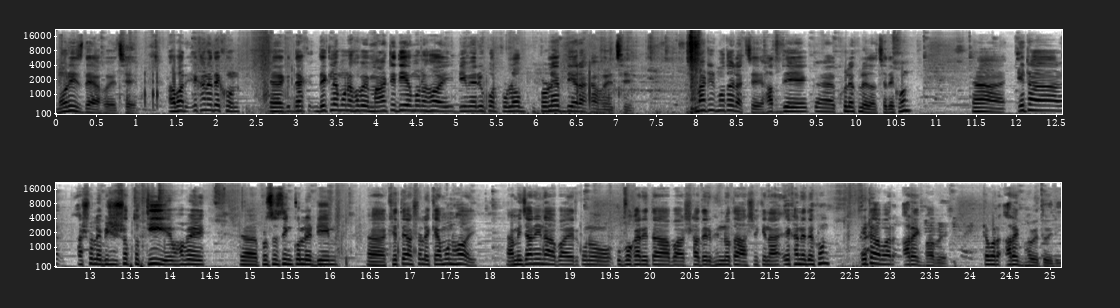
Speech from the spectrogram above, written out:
মরিচ দেয়া হয়েছে। আবার এখানে দেখুন দেখ- দেখলে মনে হবে মাটি দিয়ে মনে হয় ডিমের উপর প্রলব প্রলেপ দিয়ে রাখা হয়েছে। মাটির মতোই লাগছে, হাত দিয়ে খুলে খুলে যাচ্ছে, দেখুন। এটা আসলে বিশেষত্ব কি? এভাবে প্রসেসিং করলে ডিম খেতে আসলে কেমন হয়? আমি জানি না বা এর কোনো উপকারিতা বা স্বাদের ভিন্নতা আসে কি না এখানে দেখুন, এটা আবার আরেকভাবে, এটা আবার আরেকভাবে তৈরি।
